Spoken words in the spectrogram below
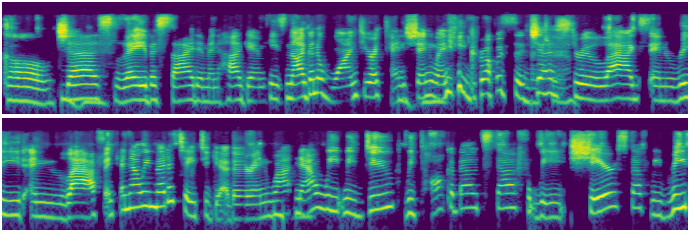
go, mm-hmm. just mm. lay beside him and hug him. He's not going to want your attention mm-hmm. when he grows. So just true. relax and read and laugh. And, and now we meditate together. And mm-hmm. now we, we do, we talk about stuff, we share stuff, we read,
